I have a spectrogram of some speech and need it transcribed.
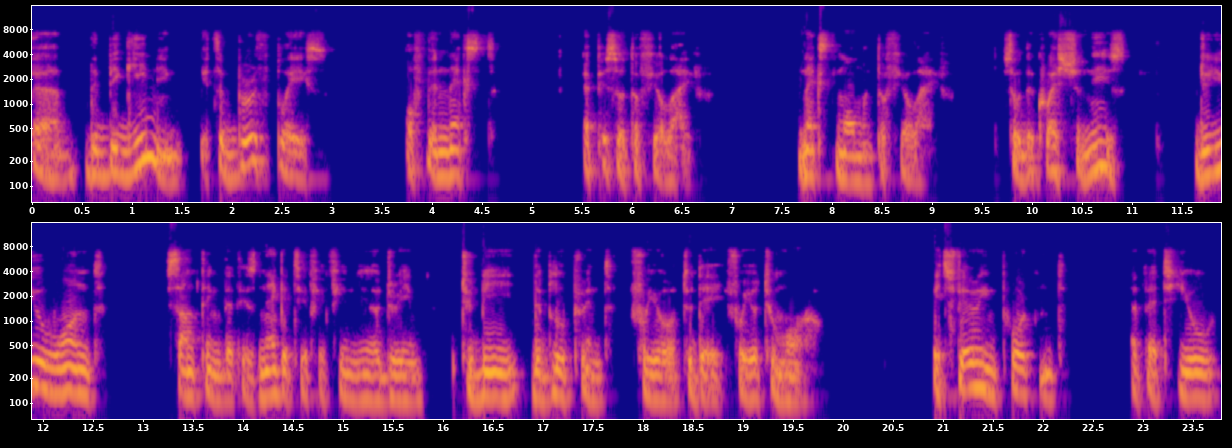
uh, the beginning, it's a birthplace of the next episode of your life, next moment of your life. So the question is do you want something that is negative if in your dream to be the blueprint for your today, for your tomorrow? It's very important that you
